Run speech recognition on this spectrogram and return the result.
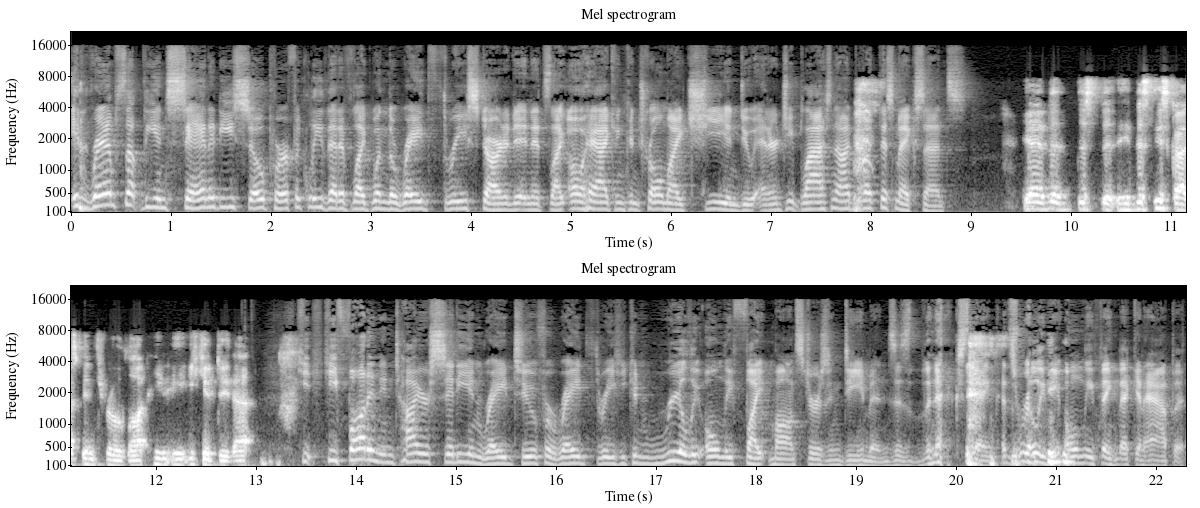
it ramps up the insanity so perfectly that if like when the raid 3 started and it's like oh hey i can control my chi and do energy blast now i'd be like this makes sense Yeah, the, this the, this this guy's been through a lot. He, he he could do that. He he fought an entire city in Raid 2. For Raid 3, he can really only fight monsters and demons is the next thing. That's really the only thing that can happen.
